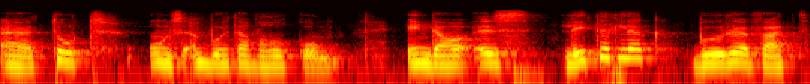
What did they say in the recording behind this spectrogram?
uh tot ons in Botawil kom. En daar is letterlik boere wat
